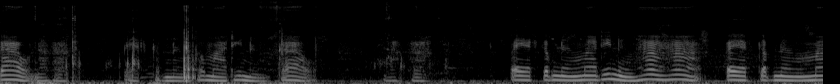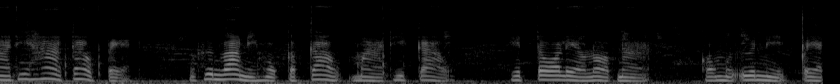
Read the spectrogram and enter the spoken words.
เก้านะคะแปดกับหนึ่งก็มาที่หนึ่งเก้านะคะ แปดกับหนึ่งมาที่หนึ่งห้าห้าแปดกับหนึ่งมาที่ห้าเก้าแปดมาขึ้นว่านี่หกกับเก้ามาที่เก้าเฮ็ดต่อแล้วรอบหน้าของมืออื่นนี่แปด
